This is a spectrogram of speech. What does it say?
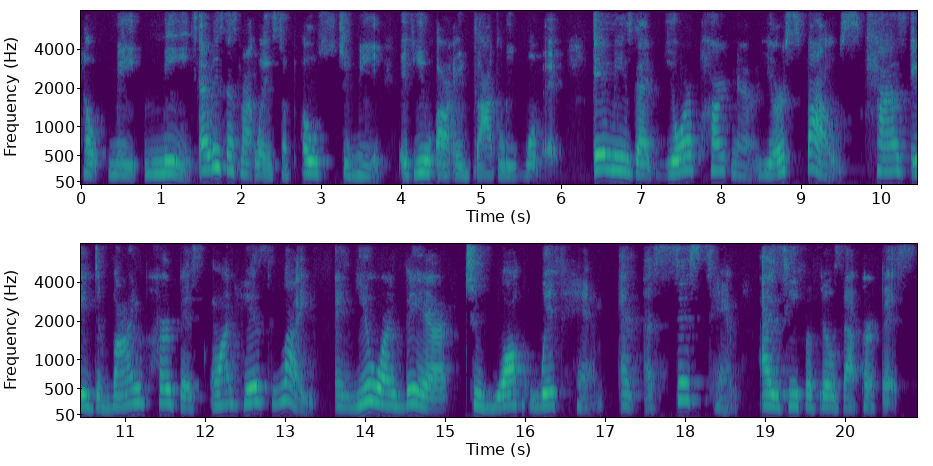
helpmate means. At least that's not what it's supposed to mean if you are a godly woman. It means that your partner, your spouse, has a divine purpose on his life, and you are there to walk with him and assist him as he fulfills that purpose.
